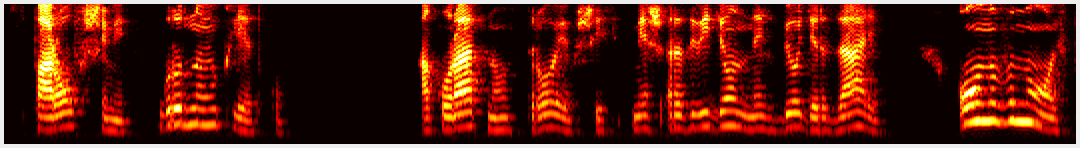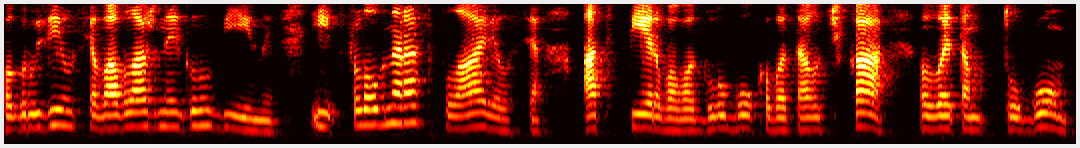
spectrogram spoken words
вспоровшими грудную клетку. Аккуратно устроившись меж разведенных бедер Зари, он вновь погрузился во влажные глубины и словно расплавился от первого глубокого толчка в этом тугом,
